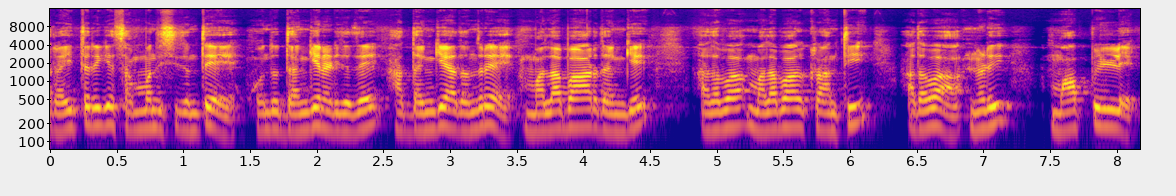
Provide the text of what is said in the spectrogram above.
ರೈತರಿಗೆ ಸಂಬಂಧಿಸಿದಂತೆ ಒಂದು ದಂಗೆ ನಡೆದಿದೆ ಆ ದಂಗೆ ಅದಂದರೆ ಮಲಬಾರ್ ದಂಗೆ ಅಥವಾ ಮಲಬಾರ್ ಕ್ರಾಂತಿ ಅಥವಾ ನೋಡಿ ಮಾಪಿಳ್ಳೆ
